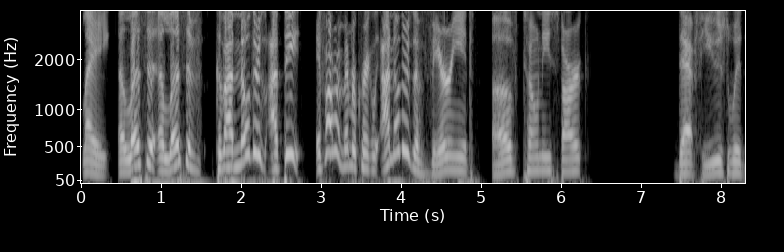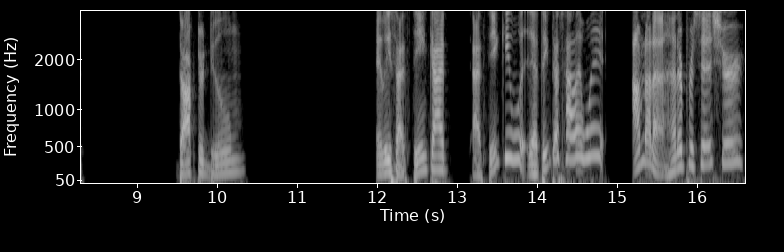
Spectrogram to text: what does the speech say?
like unless it, unless if because I know there's I think if I remember correctly, I know there's a variant of Tony Stark that fused with Doctor Doom. At least I think I I think it was I think that's how it went. I'm not hundred percent sure.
